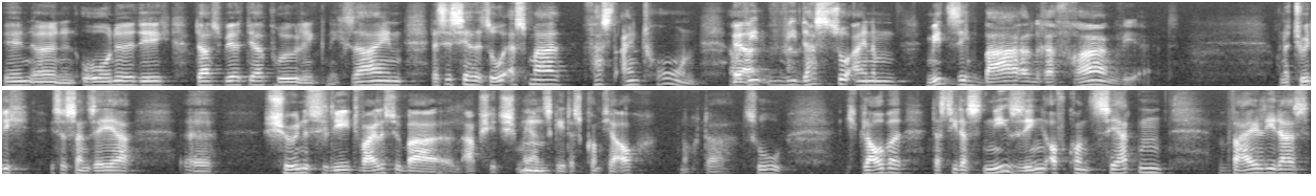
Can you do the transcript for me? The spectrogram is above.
in einen ohne dich, das wird der Frühling nicht sein. Das ist ja so erstmal fast ein Ton. Aber Ja. wie, wie das zu einem mitsingbaren Refrain wird. Und natürlich ist es ein sehr äh, schönes Lied, weil es über einen Abschiedsschmerz Mhm. geht. Das kommt ja auch noch dazu. Ich glaube, dass die das nie singen auf Konzerten, weil die das,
